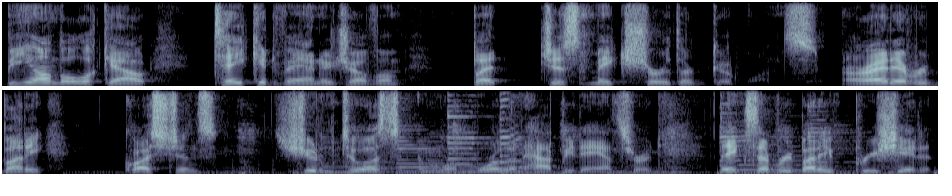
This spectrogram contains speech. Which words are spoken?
be on the lookout, take advantage of them, but just make sure they're good ones. All right, everybody. Questions? Shoot them to us, and we're more than happy to answer it. Thanks, everybody. Appreciate it.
